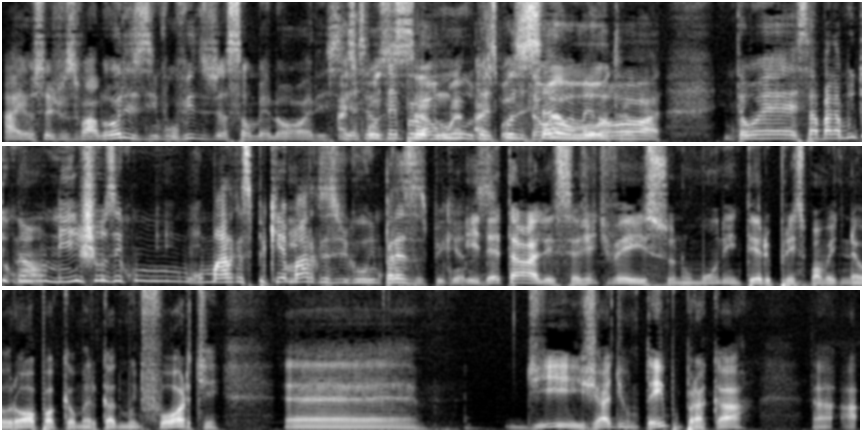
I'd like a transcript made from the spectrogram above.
Aí, ou seja, os valores envolvidos já são menores. A E não tem exposição é- produto, a a exposição exposição, é é, menor. Então é, você trabalha muito com Não. nichos e com, com marcas pequenas, marcas, digo, empresas pequenas. E detalhe, se a gente vê isso no mundo inteiro, principalmente na Europa, que é um mercado muito forte, é, de já de um tempo para cá, a- a-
